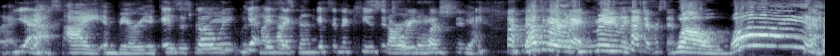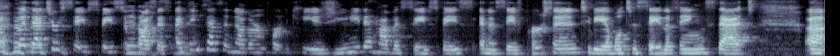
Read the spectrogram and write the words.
way? Yeah. Yes. I am very accusatory it's going, with yeah, my it's husband. A, it's an accusatory Sorry, question. Yeah. that's where it's mainly 100%. Well, why? Yeah, but that's your safe space to it process. Is, I think is. that's another important key is you need to have a safe space and a safe person to be able to say the things that uh,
